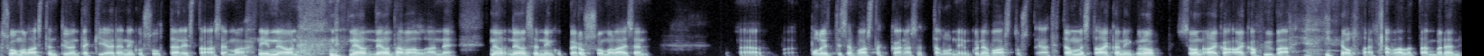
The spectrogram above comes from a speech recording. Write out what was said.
suomalaisten työntekijöiden niin kuin suhteellista asemaa, niin ne on, ne on, ne on tavallaan ne, ne on, ne on sen niin kuin perussuomalaisen poliittisen vastakkainasettelun niin kuin ne vastustajat. Tämä on aika, niin kuin, no, se on aika, aika hyvä jollain tavalla tämmöinen,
